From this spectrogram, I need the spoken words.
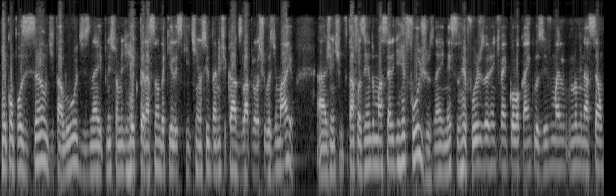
recomposição de taludes, né, e principalmente recuperação daqueles que tinham sido danificados lá pelas chuvas de maio, a gente está fazendo uma série de refúgios, né? E nesses refúgios a gente vai colocar inclusive uma iluminação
